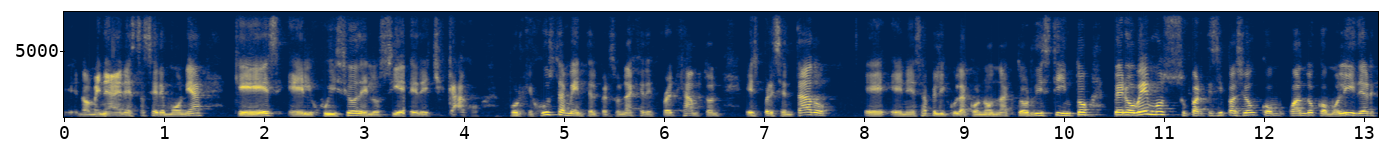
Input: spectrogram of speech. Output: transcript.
eh, nominada en esta ceremonia, que es El juicio de los siete de Chicago, porque justamente el personaje de Fred Hampton es presentado eh, en esa película con un actor distinto, pero vemos su participación cuando como líder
